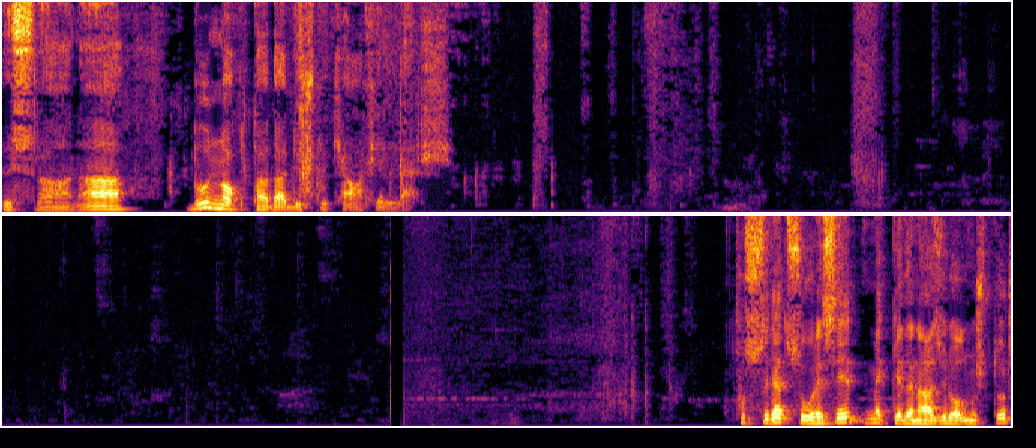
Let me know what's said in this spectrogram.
hüsrana bu noktada düştü kafirler. Fussilet suresi Mekke'de nazil olmuştur.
